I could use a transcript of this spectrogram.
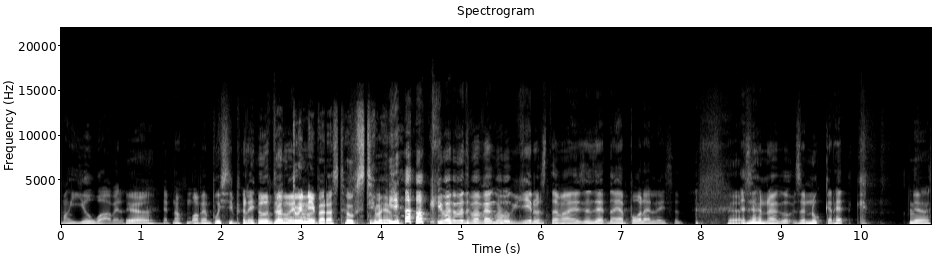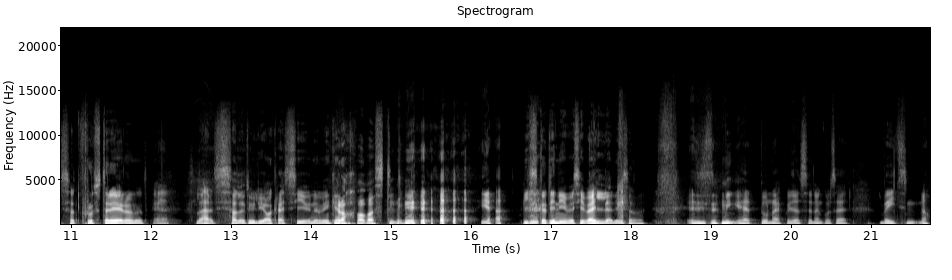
ma ei jõua veel. jah. et noh, ma pean bussi peale ma jõudma. pean tunni pärast host ima juba. jaa, ongi, ma pean kuhugi kiirustama ja siis on see, et no jääb pooleli lihtsalt. ja see on nagu, see on nukker hetk. jah, sa oled frustreerunud, jah, lähed, siis sa oled üliagressiivne mingi rahva vastu, jah, viskad inimesi välja niisama. ja siis mingi hetk tunned, kuidas see nagu see veits, noh,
